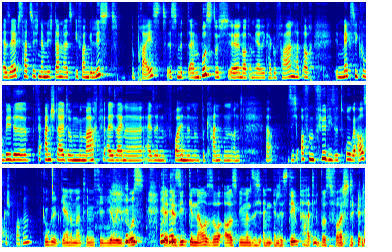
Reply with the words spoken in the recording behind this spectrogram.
Er selbst hat sich nämlich dann als Evangelist bepreist, ist mit einem Bus durch äh, Nordamerika gefahren, hat auch in Mexiko wilde Veranstaltungen gemacht für all seine, all seine Freundinnen und Bekannten und äh, sich offen für diese Droge ausgesprochen. Googelt gerne mal Timothy Leary Bus. Der, der sieht genau so aus, wie man sich einen LSD-Partybus vorstellt.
